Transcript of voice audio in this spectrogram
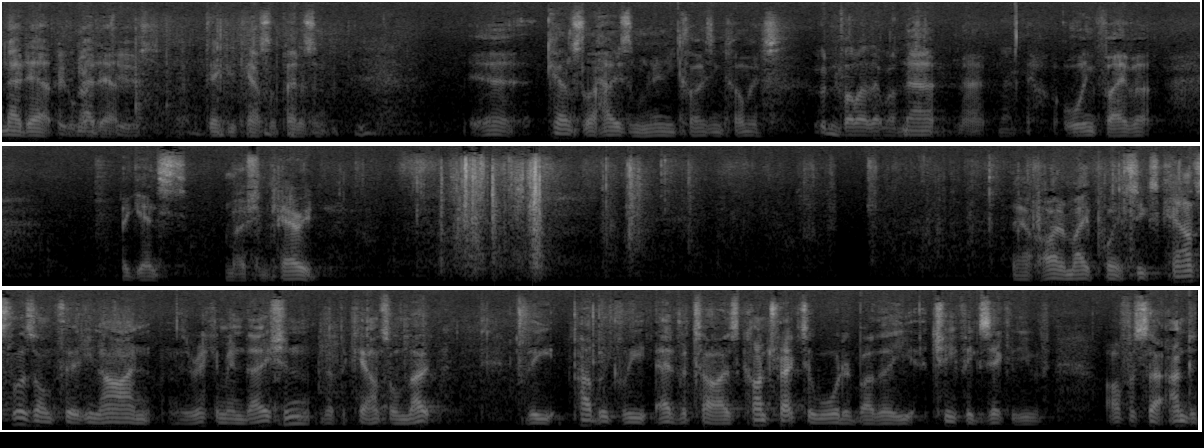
No doubt, People no doubt. confused. Thank you, Councillor Patterson. Uh, Councillor Hazelman, any closing comments? Couldn't follow that one. No, Mr. no. All in favour? Against? Motion carried. Now, item 8.6, councillors, on 39 is a recommendation that the council note the publicly advertised contracts awarded by the Chief Executive Officer under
